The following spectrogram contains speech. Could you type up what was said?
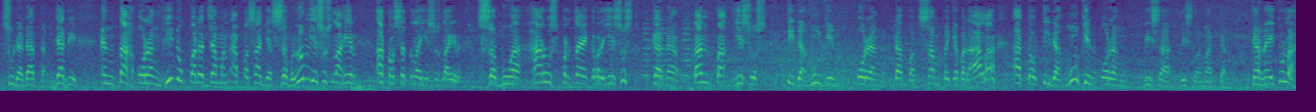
sudah datang. Jadi, entah orang hidup pada zaman apa saja sebelum Yesus lahir atau setelah Yesus lahir, semua harus percaya kepada Yesus karena tanpa Yesus tidak mungkin orang dapat sampai kepada Allah atau tidak mungkin orang bisa diselamatkan. Karena itulah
